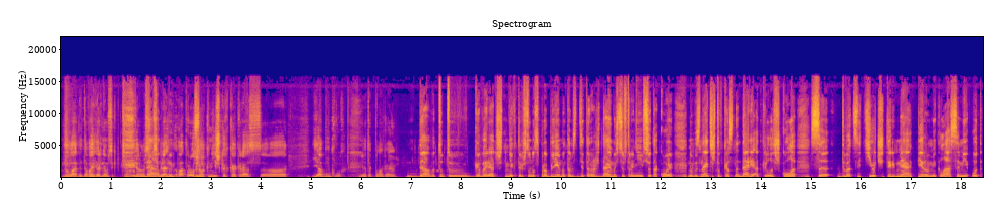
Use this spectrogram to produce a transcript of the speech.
Ну ладно, давай вернемся к теме 1 Да, сентября. мы- Вопросу о книжках как раз э, и о буквах, я так полагаю. Да, вот тут э, говорят что некоторые, что у нас проблема там с деторождаемостью в стране и все такое. Но вы знаете, что в Краснодаре открылась школа с 24 первыми классами от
